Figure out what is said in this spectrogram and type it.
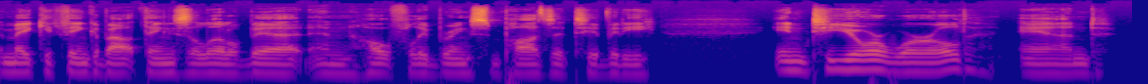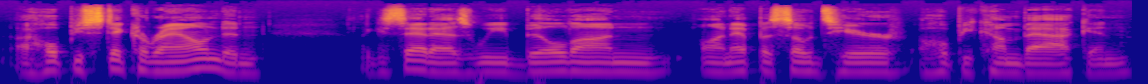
and make you think about things a little bit and hopefully bring some positivity into your world. And I hope you stick around. And like I said, as we build on on episodes here, I hope you come back and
